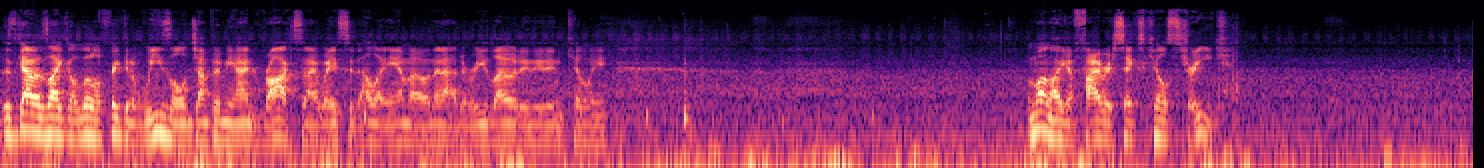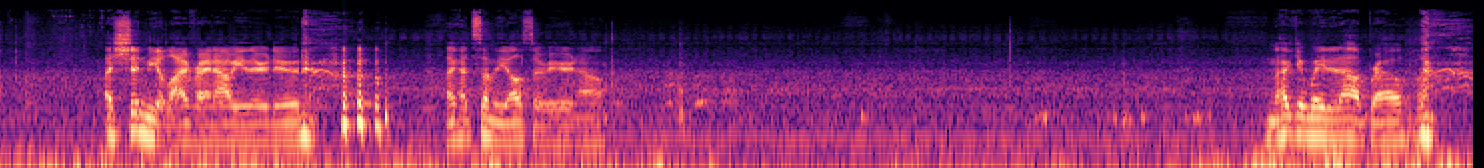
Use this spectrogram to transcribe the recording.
This guy was like a little freaking weasel jumping behind rocks, and I wasted hella ammo, and then I had to reload, and he didn't kill me. I'm on like a five or six kill streak. I shouldn't be alive right now either, dude. I got somebody else over here now. I can wait it out, bro.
